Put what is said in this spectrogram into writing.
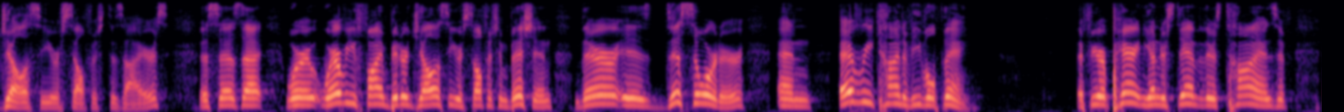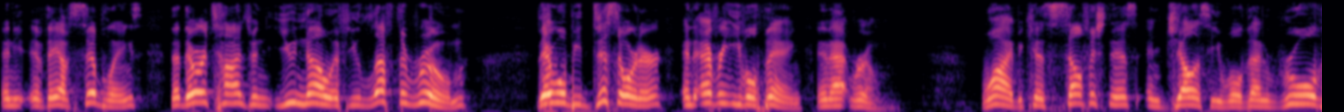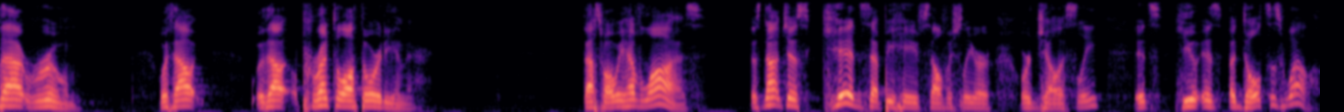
jealousy or selfish desires. It says that where, wherever you find bitter jealousy or selfish ambition, there is disorder and every kind of evil thing. If you're a parent, you understand that there's times, if, and if they have siblings, that there are times when you know if you left the room, there will be disorder and every evil thing in that room. Why? Because selfishness and jealousy will then rule that room without, without parental authority in there. That's why we have laws. It's not just kids that behave selfishly or, or jealously, it's, it's adults as well.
